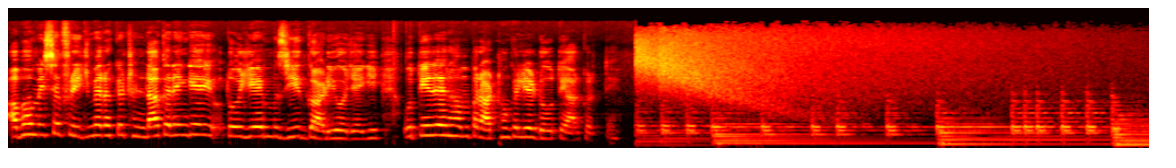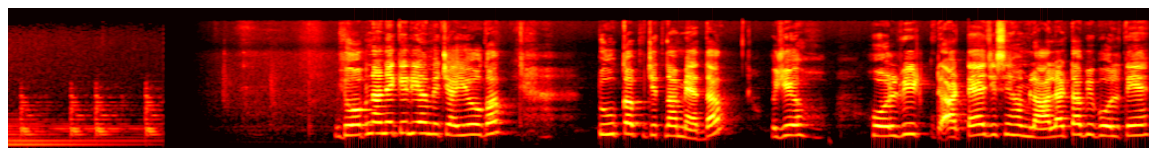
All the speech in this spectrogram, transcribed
अब हम इसे फ्रिज में रख के ठंडा करेंगे तो ये मज़ीद गाढ़ी हो जाएगी। उतनी देर हम पराठों के लिए डो तैयार करते हैं। डो बनाने के लिए हमें चाहिए होगा टू कप जितना मैदा, ये होल व्हीट आटा है जिसे हम लाल आटा भी बोलते हैं,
